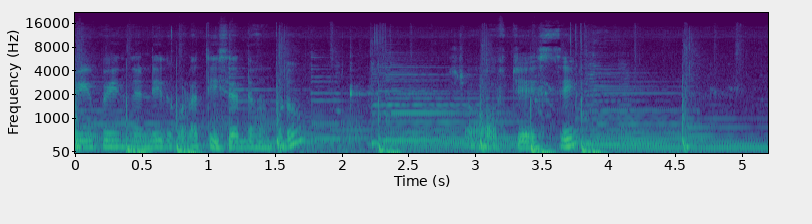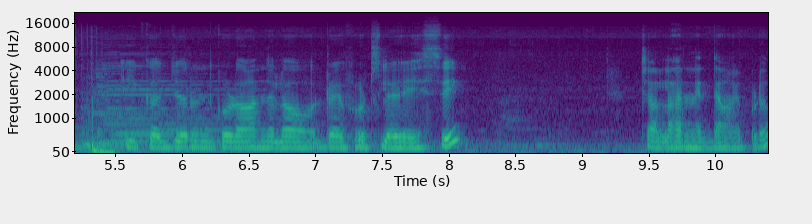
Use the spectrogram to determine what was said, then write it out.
వేగిపోయిందండి ఇది కూడా తీసేద్దాం ఇప్పుడు. స్టవ్ ఆఫ్ చేసి ఈ ఖర్జూరం కూడా అందులో డ్రై ఫ్రూట్స్లో వేసి చల్లారనిద్దాం ఇప్పుడు.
